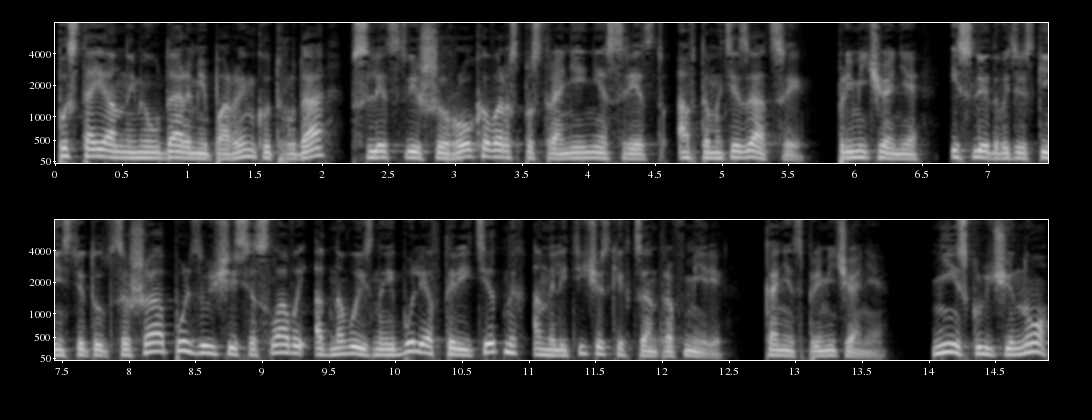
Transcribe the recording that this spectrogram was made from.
постоянными ударами по рынку труда вследствие широкого распространения средств автоматизации. Примечание. Исследовательский институт США, пользующийся славой одного из наиболее авторитетных аналитических центров в мире. Конец примечания. Не исключено,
